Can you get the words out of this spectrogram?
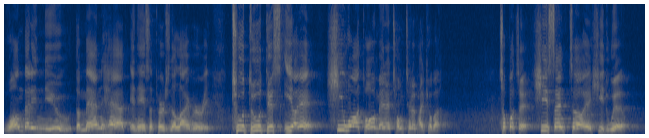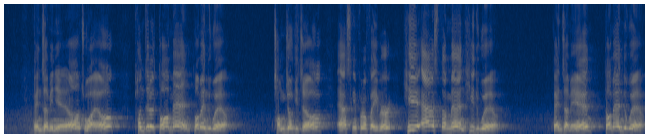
One that he knew the man had in his personal library. To do this 이하에 he와 the man의 정체를 밝혀봐. 첫 번째, he sent의 he 누구예요? 벤자민이에요. 좋아요. 편지를 the man, the man 누구예요? 정적이죠. asking for a favor. he asked the man, he 누구예요? 벤자민. the man 누구예요?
